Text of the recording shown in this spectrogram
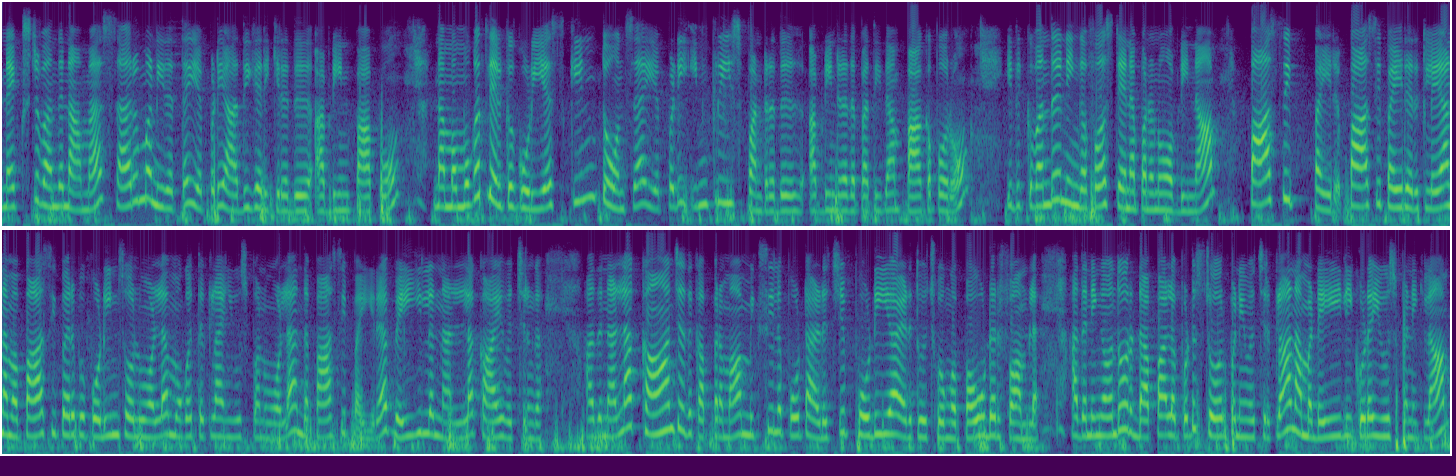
நெக்ஸ்ட் வந்து நாம் சரும நிறத்தை எப்படி அதிகரிக்கிறது அப்படின்னு பார்ப்போம். நம்ம முகத்தில் இருக்கக்கூடிய ஸ்கின் டோன்ஸை எப்படி இன்க்ரீஸ் பண்ணுறது அப்படின்றத பற்றி தான் பார்க்க போகிறோம் இதுக்கு வந்து நீங்கள் ஃபர்ஸ்ட் என்ன பண்ணணும் அப்படின்னா பாசிப்பயிறு பாசிப்பயிறு இருக்கு இல்லையா? நம்ம பாசிப்பருப்பு பொடின்னு சொல்லுவோம்ல முகத்துக்குலாம் யூஸ் பண்ணுவோம்ல அந்த பாசிப்பயிரை வெயிலில் நல்லா காய வச்சுருங்க. அது நல்லா காஞ்சதுக்கப்புறமா மிக்சியில் போட்டு அடித்து பொடியாக எடுத்து வச்சுக்கோங்க பவுடர் ஃபார்மில் அதை நீங்கள் வந்து ஒரு டப்பாவில் போட்டு ஸ்டோர் பண்ணி வச்சுருக்கலாம். நம்ம டெய்லி கூட யூஸ் பண்ணிக்கலாம்.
